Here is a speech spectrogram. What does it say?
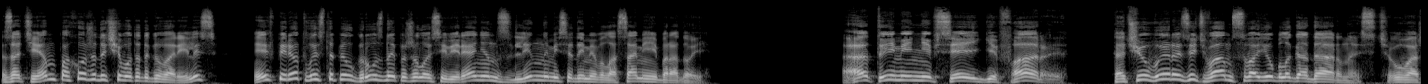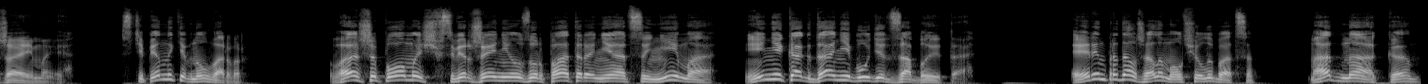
Затем, похоже, до чего-то договорились, и вперед выступил грузный пожилой северянин с длинными седыми волосами и бородой. «От имени всей Гефары хочу выразить вам свою благодарность, уважаемые», — степенно кивнул варвар. «Ваша помощь в свержении узурпатора неоценима и никогда не будет забыта». Эрин продолжала молча улыбаться. «Однако,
